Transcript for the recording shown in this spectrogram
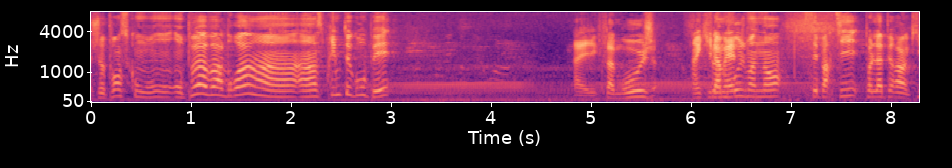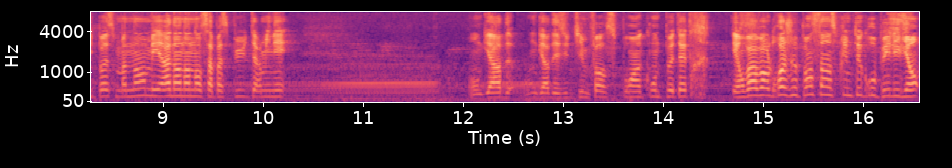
Je pense qu'on on peut avoir droit à un, à un sprint groupé. Allez, les flammes rouges, un Flamme rouge maintenant, c'est parti. Paul Lapéra qui poste maintenant, mais ah non, non, non, ça passe plus, terminé. On garde, on garde des ultimes forces pour un compte peut-être. Et on va avoir le droit, je pense, à un sprint groupé, Lilian.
